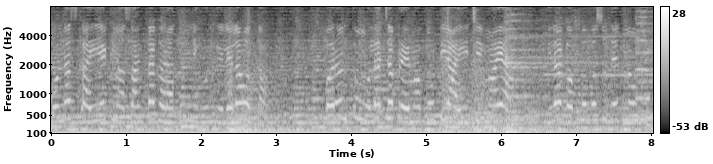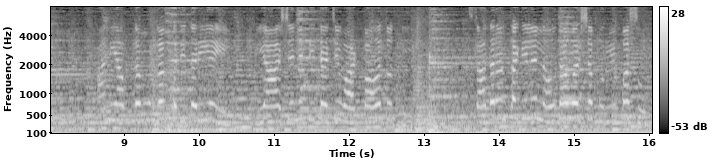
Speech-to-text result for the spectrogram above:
कोणच काही एक न सांगता घरातून निघून गेलेला होता. परंतु मुलाच्या प्रेमापोटी आईची माया तिला गप्प बसू देत नव्हती आणि आपला मुलगा कधीतरी येईल या आशेने ती त्याची वाट पाहत होती. साधारणतः गेले नऊ दहा वर्षापूर्वीपासून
